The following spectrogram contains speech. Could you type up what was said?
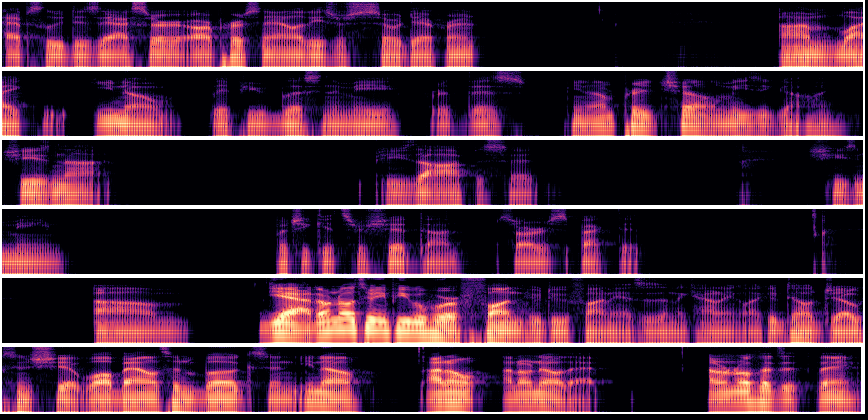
absolute disaster. Our personalities are so different. I'm like, you know, if you listen to me for this, you know, I'm pretty chill. I'm easygoing. She's not. She's the opposite. She's mean, but she gets her shit done. So I respect it. Um, yeah, I don't know too many people who are fun who do finances and accounting, like who tell jokes and shit while balancing books, and you know, I don't, I don't know that. I don't know if that's a thing,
